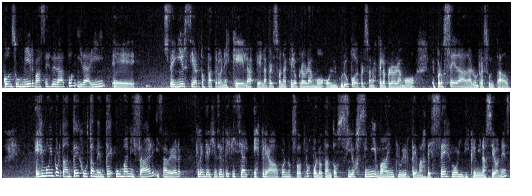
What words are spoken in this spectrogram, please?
consumir bases de datos y de ahí eh, seguir ciertos patrones que la, eh, la, persona que lo programó o el grupo de personas que lo programó eh, proceda a dar un resultado. Es muy importante justamente humanizar y saber que la inteligencia artificial es creada por nosotros, por lo tanto sí o sí va a incluir temas de sesgo y discriminaciones,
